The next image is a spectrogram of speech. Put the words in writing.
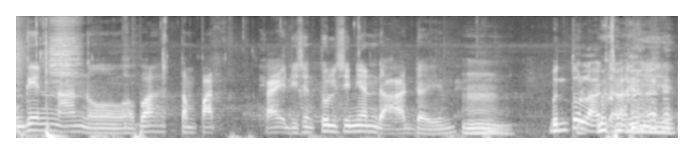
Mungkin anu apa tempat kayak di Sentul sini ndak ada im. Hmm. Bentul aja. Iya.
